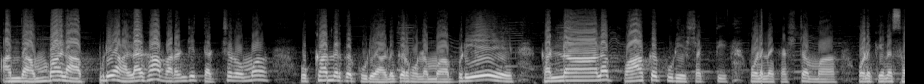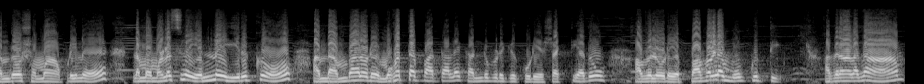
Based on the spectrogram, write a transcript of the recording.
அந்த அம்பாளை அப்படியே அழகாக வரைஞ்சி தட்சரமா உட்கார்ந்துருக்கக்கூடிய அனுகிரகம். நம்ம அப்படியே கண்ணால் பார்க்கக்கூடிய சக்தி. உனக்கு கஷ்டமா? உனக்கு என்ன சந்தோஷமா? அப்படின்னு நம்ம மனசில் என்ன இருக்கோ அந்த அம்பாளுடைய முகத்தை பார்த்தாலே கண்டுபிடிக்கக்கூடிய சக்தி. அதுவும் அவளுடைய பவள மூக்குத்தி. அதனாலதான்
